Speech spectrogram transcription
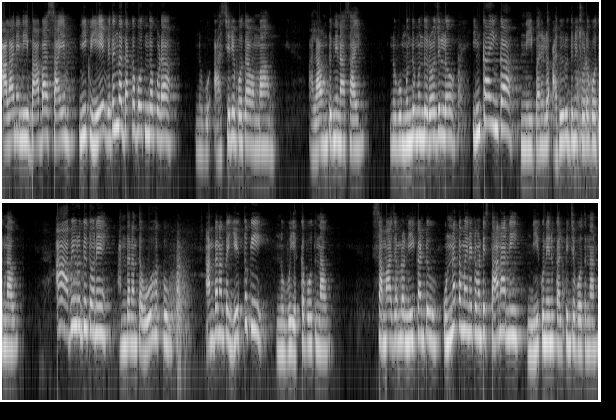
అలానే నీ బాబా సాయం నీకు ఏ విధంగా దక్కబోతుందో కూడా నువ్వు ఆశ్చర్యపోతావమ్మా. అలా ఉంటుంది నా సాయం. నువ్వు ముందు ముందు రోజుల్లో ఇంకా ఇంకా నీ పనిలో అభివృద్ధిని చూడబోతున్నావు. ఆ అభివృద్ధితోనే అందనంత ఊహకు అందనంత ఎత్తుకి నువ్వు ఎక్కబోతున్నావు. సమాజంలో నీకంటూ ఉన్నతమైనటువంటి స్థానాన్ని నీకు నేను కల్పించబోతున్నాను.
